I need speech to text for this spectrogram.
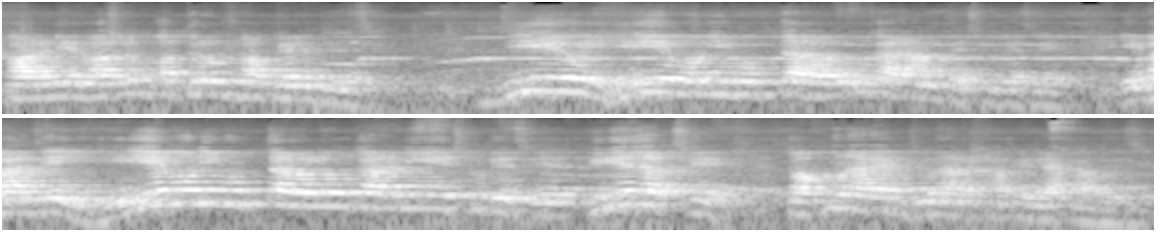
স্বর্ণের বাসনপত্র সব ফেলে দিয়েছে। দিয়ে ওই হিরেমণি মুক্তার অলংকার আনতে ছুটেছে। এবার যে হিরেমণি মুক্তার অলংকার নিয়ে ছুটেছে, ফিরে যাচ্ছে, তখন আর একজনের সাথে দেখা হয়েছে।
